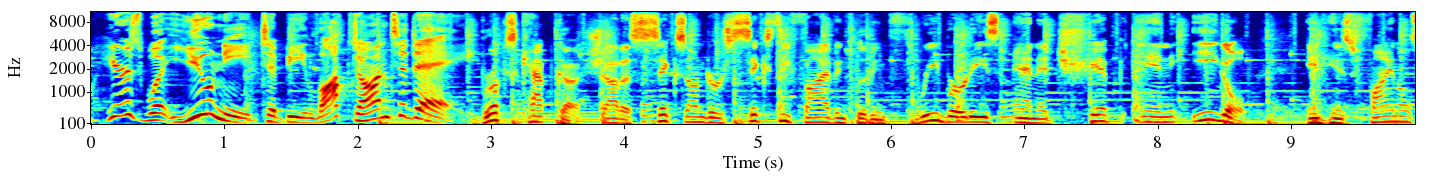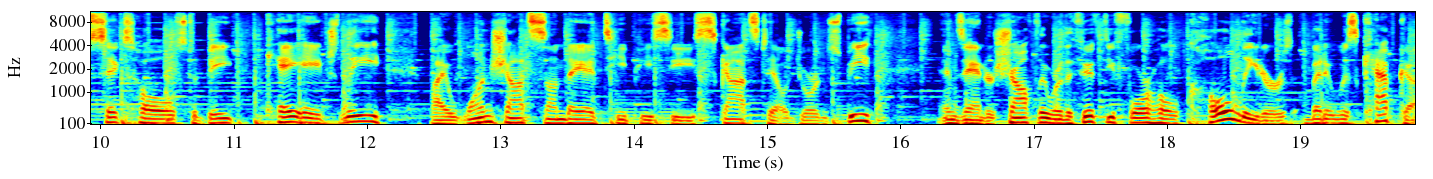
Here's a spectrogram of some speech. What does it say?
here's what you need to be locked on today. Brooks Koepka shot a 6 under 65, including three birdies and a chip in eagle in his final six holes to beat KH Lee by one shot Sunday at TPC Scottsdale. Jordan Spieth and Xander Schauffele were the 54 hole co leaders, but it was Koepka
